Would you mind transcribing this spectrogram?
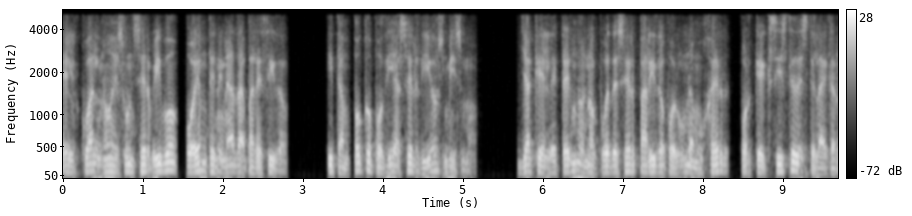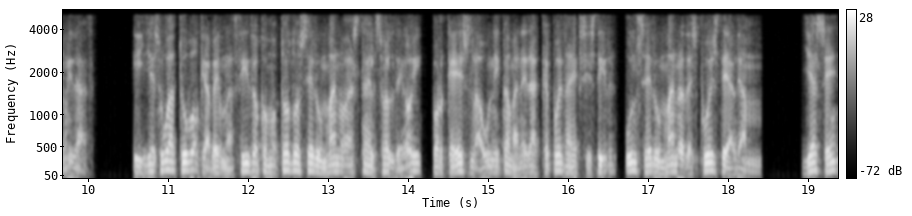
el cual no es un ser vivo, o ente ni nada parecido. Y tampoco podía ser Dios mismo. Ya que el Eterno no puede ser parido por una mujer, porque existe desde la eternidad. Y Yeshua tuvo que haber nacido como todo ser humano hasta el sol de hoy, porque es la única manera que pueda existir, un ser humano después de Adán. Ya sé,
